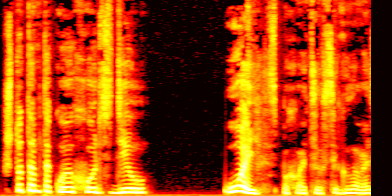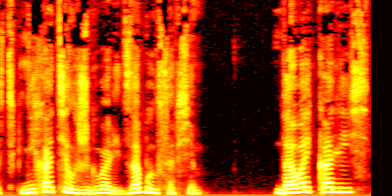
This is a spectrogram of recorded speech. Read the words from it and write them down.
Что там такое хорь сделал? Ой, спохватился головастик. Не хотел же говорить, забыл совсем. Давай колись,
